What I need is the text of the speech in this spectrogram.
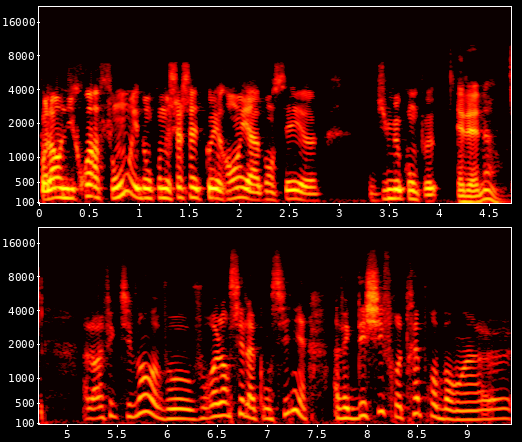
voilà, on y croit à fond. Et donc, on cherche à être cohérent et à avancer du mieux qu'on peut. Hélène? Alors effectivement, vous, vous relancez la consigne avec des chiffres très probants. hein. Euh,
